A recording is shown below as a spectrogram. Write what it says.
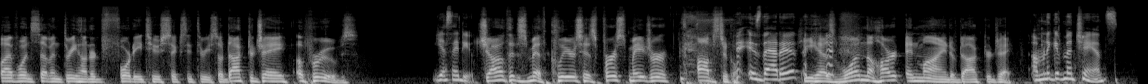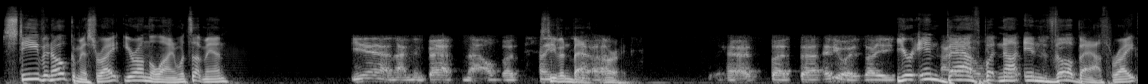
517 300 4263. So Dr. J approves. Yes, I do. Jonathan Smith clears his first major obstacle. Is that it? He has won the heart and mind of Dr. J. I'm going to give him a chance. Steve and Okemos, right? You're on the line. What's up, man? Yeah, and I'm in Bath now, but Steve in Bath. uh, All right. but uh, anyways, I You're in I Bath, always- but not in the Bath, right?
